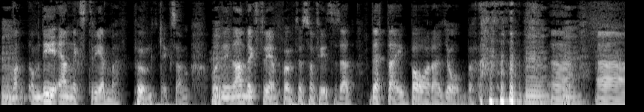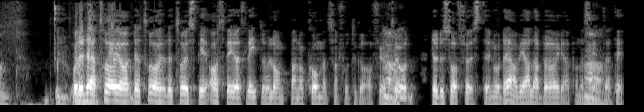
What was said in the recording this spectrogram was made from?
Mm. Om, man, om, det är en extrempunkt liksom. Och mm. den andra extrempunkten som finns är att detta är bara jobb. mm. uh, uh, och det där tror jag, det tror jag, det tror jag avspeglas lite hur långt man har kommit som fotograf. Jag ja. tror, det du sa först, det är nog där vi alla börjar på något ja. sätt. Att det,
